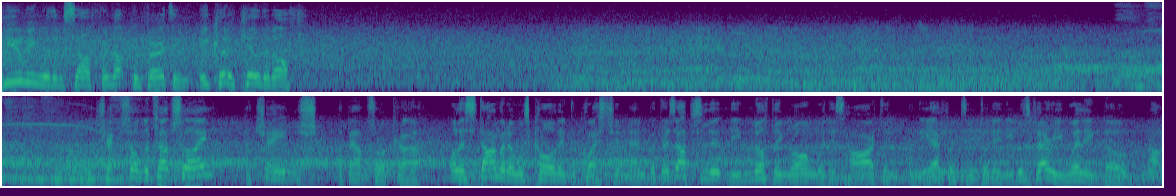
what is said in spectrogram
fuming with himself for not converting. He could have killed it off. Checks on the touchline. A change about to occur. Well, his stamina was called into question then, but there's absolutely nothing wrong with his heart and, and the efforts he put in. He was very willing, though, not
